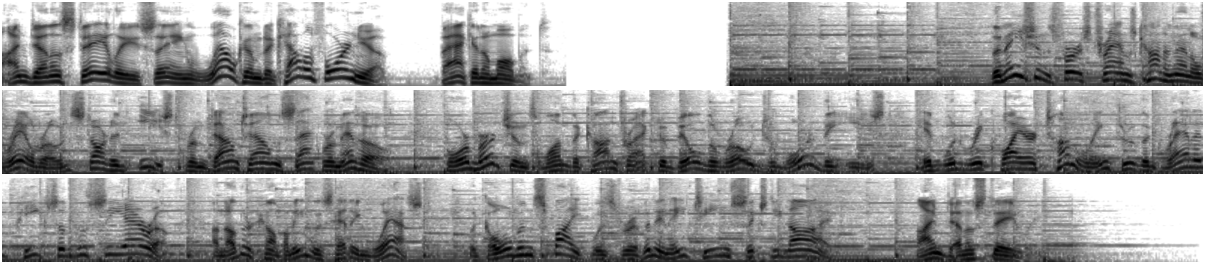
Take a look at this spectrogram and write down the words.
I'm Dennis Daily saying welcome to California. Back in a moment. The nation's first transcontinental railroad started east from downtown Sacramento. Four merchants won the contract to build the road toward the east. It would require tunneling through the granite peaks of the Sierra. Another company was heading west. The Golden Spike was driven in 1869. I'm Dennis Daily.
